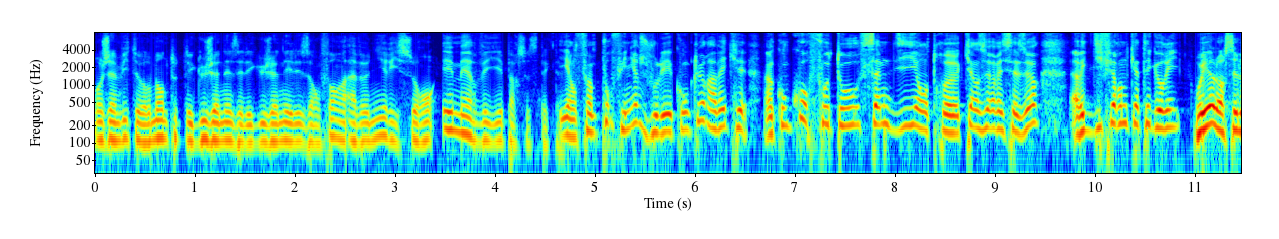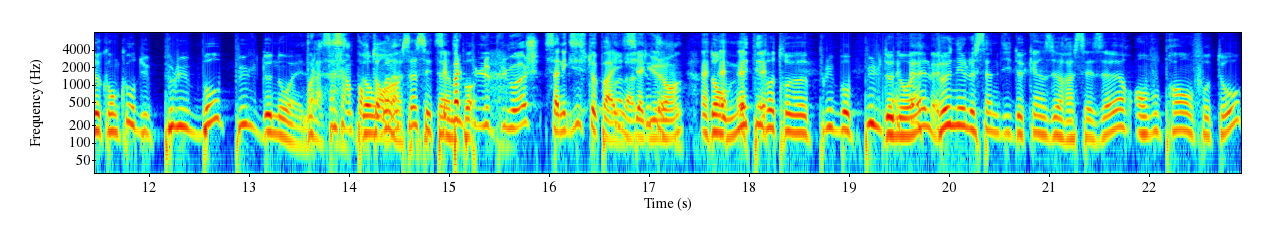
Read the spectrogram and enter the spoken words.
Moi, j'invite vraiment toutes les Gujanaises et les Gujanais et les enfants à venir. Ils seront émerveillés par ce spectacle. Et enfin, pour finir, je voulais conclure avec un concours photo samedi entre 15h et 16h avec différentes catégories. Oui, alors c'est le concours du plus beau pull de Noël. Voilà, ça c'est important. Hein. ça c'est pas le, le, plus moche, ça n'existe pas ici à Gujan. Hein. Donc mettez votre plus beau pull de Noël, venez le samedi de 15h à 16h, on vous prend en photo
